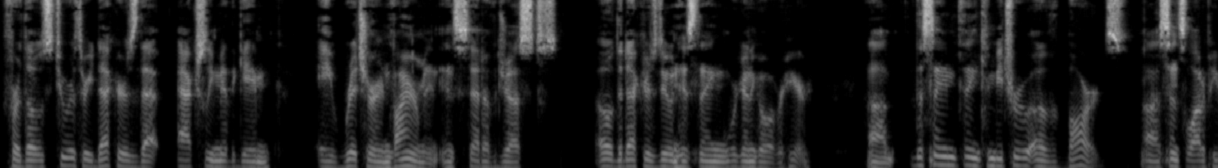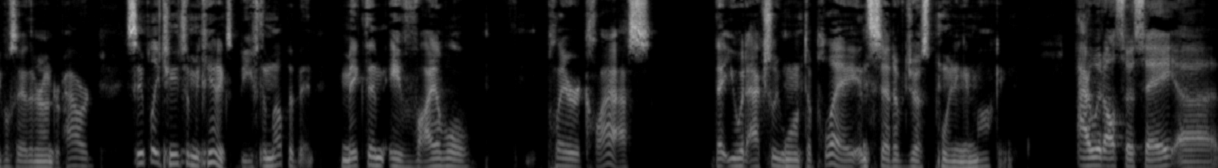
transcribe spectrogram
for those two or three deckers that actually made the game a richer environment instead of just, oh, the decker's doing his thing, we're going to go over here. Um, the same thing can be true of bards, uh, since a lot of people say they're underpowered. Simply change the mechanics, beef them up a bit, make them a viable player class that you would actually want to play instead of just pointing and mocking. I would also say uh,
